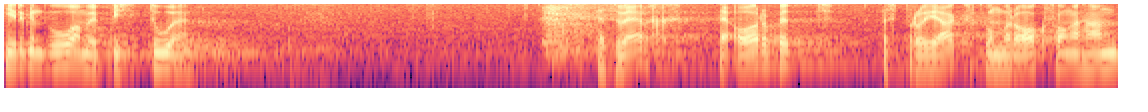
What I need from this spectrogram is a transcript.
irgendwo am etwas tun. Ein Werk, eine Arbeit, ein Projekt, wo wir angefangen haben,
